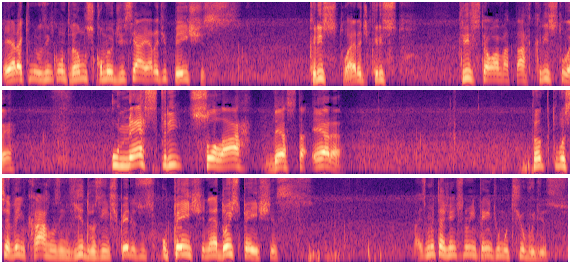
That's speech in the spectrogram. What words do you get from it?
era que nos encontramos, como eu disse, é a era de peixes. Cristo, a era de Cristo. Cristo é o avatar, Cristo é o mestre solar desta era. Tanto que você vê em carros, em vidros, em espelhos, o peixe, né? Dois peixes. Mas muita gente não entende o motivo disso.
